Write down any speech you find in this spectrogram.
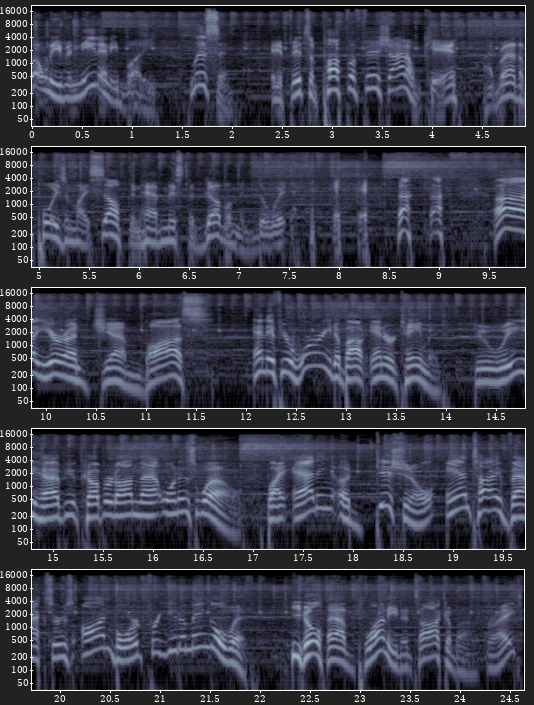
don't even need anybody. Listen, if it's a puffer fish, I don't care. I'd rather poison myself than have Mr. Government do it. ah, you're a gem, boss. And if you're worried about entertainment, do we have you covered on that one as well by adding additional anti vaxxers on board for you to mingle with? You'll have plenty to talk about, right?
